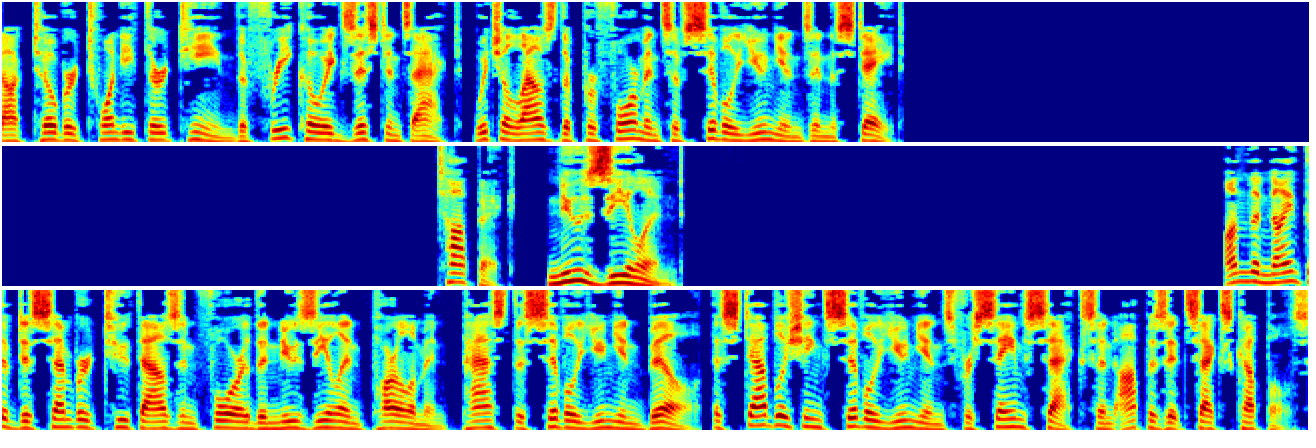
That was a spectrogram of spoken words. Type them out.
October 2013 the Free Coexistence Act, which allows the performance of civil unions in the state. New Zealand On 9 December 2004 the New Zealand Parliament passed the Civil Union Bill, establishing civil unions for same-sex and opposite-sex couples.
